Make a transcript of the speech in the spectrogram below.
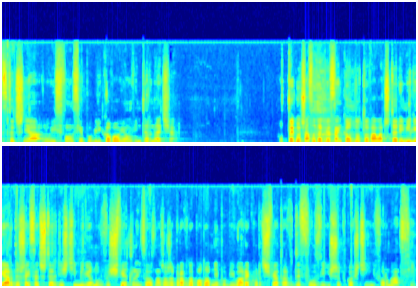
stycznia, Luis Fonsi opublikował ją w internecie. Od tego czasu ta piosenka odnotowała 4 miliardy 640 milionów wyświetleń, co oznacza, że prawdopodobnie pobiła rekord świata w dyfuzji i szybkości informacji.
